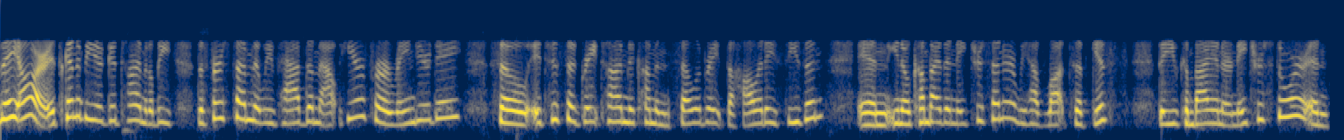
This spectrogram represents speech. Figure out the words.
they are. It's going to be a good time. It'll be the first time that we've had them out here for a reindeer day. So it's just a great time to come and celebrate the holiday season and, you know, come by the Nature Center. We have lots of gifts that you can buy in our nature store, and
